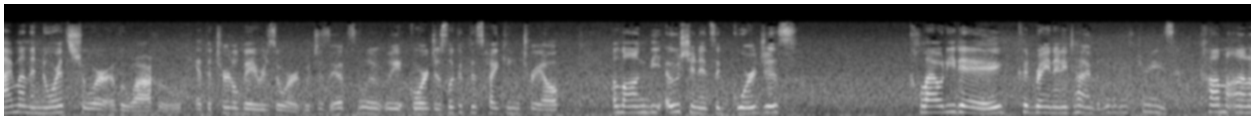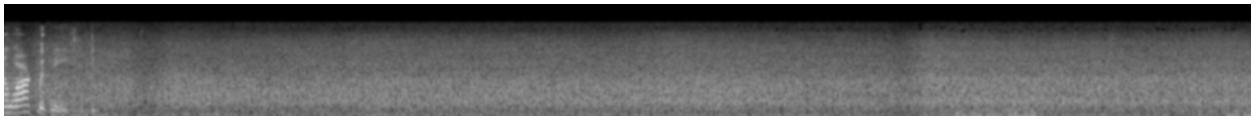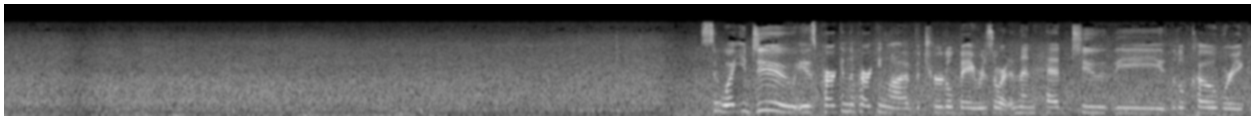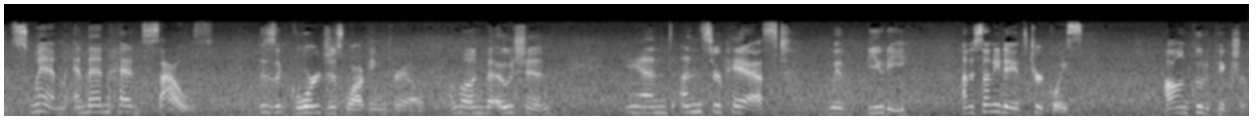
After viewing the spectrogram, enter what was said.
I'm on the north shore of Oahu at the Turtle Bay Resort, which is absolutely gorgeous. Look at this hiking trail along the ocean. It's a gorgeous, cloudy day. Could rain anytime, but look at these trees. Come on a walk with me. So what you do is park in the parking lot of the Turtle Bay Resort and then head to the little cove where you can swim and then head south. This is a gorgeous walking trail along the ocean and unsurpassed with beauty. On a sunny day it's turquoise. I'll include a picture.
